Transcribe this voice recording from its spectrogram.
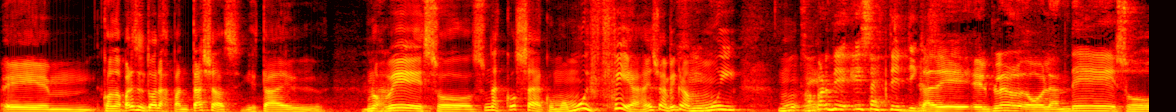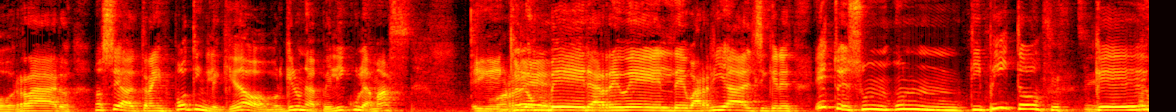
eh, cuando aparecen todas las pantallas y está el unos besos, una cosa como muy fea, es una película muy, muy- Aparte, esa estética de el plano holandés o raro, no sé, a Trainspotting le quedaba, porque era una película más eh, quilombera, rebelde, barrial, si querés. Esto es un, un tipito que es,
